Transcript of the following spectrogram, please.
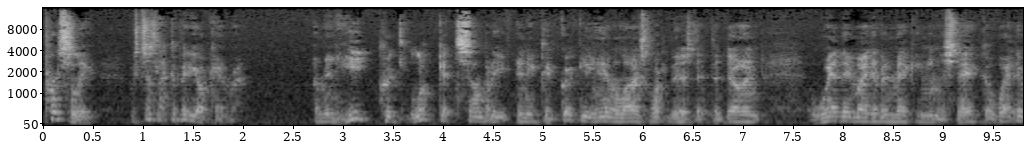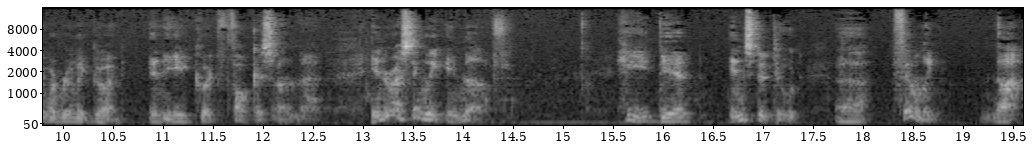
personally was just like a video camera. I mean, he could look at somebody and he could quickly analyze what it is that they're doing, where they might have been making a mistake, or where they were really good, and he could focus on that. Interestingly enough, he did institute uh, filming, not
